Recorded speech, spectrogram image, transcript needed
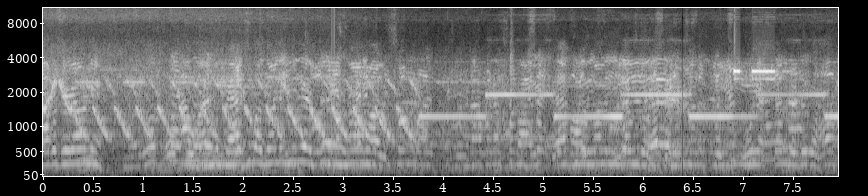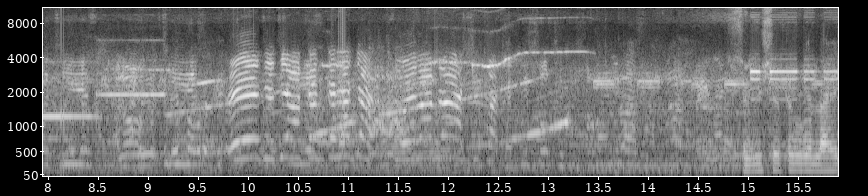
सांगायचं तेवढं हे नसतं शेवटी. सव्वीसशे रुपये गेला आहे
